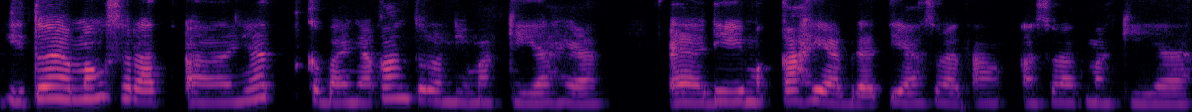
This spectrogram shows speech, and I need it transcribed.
itu emang suratnya kebanyakan turun di Makiyah ya. Eh di Mekah ya berarti ya surat eh, surat Makiyah.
